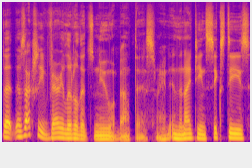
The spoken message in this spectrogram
that there's actually very little that's new about this, right? In the 1960s,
